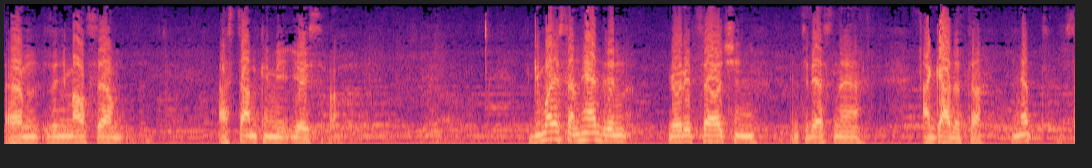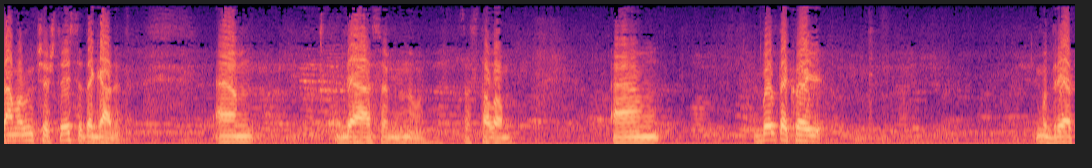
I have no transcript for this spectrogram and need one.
эм, занимался останками Иосифа. В Геморе Санхедрин говорится очень интересная агадата. Нет, самое лучшее, что есть, это агадата. Эм, для, особенно, ну, за столом. Эм, был такой мудрец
